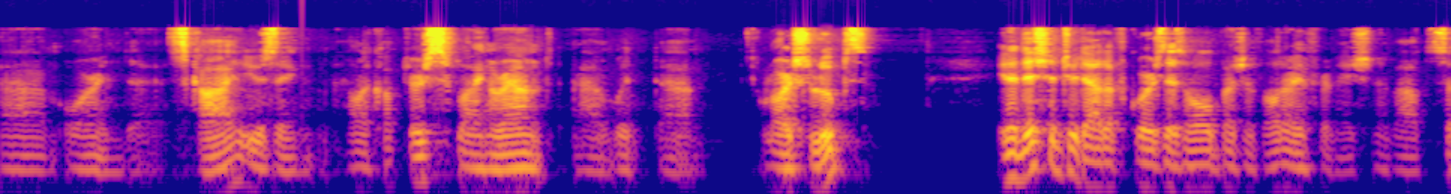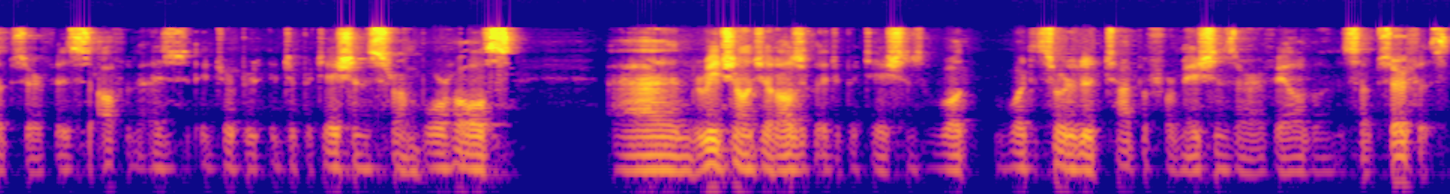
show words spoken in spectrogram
um, or in the sky using helicopters flying around uh, with um, large loops. In addition to that, of course, there's a whole bunch of other information about subsurface, often as interpret interpretations from boreholes and regional geological interpretations what, what sort of the type of formations are available in the subsurface.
